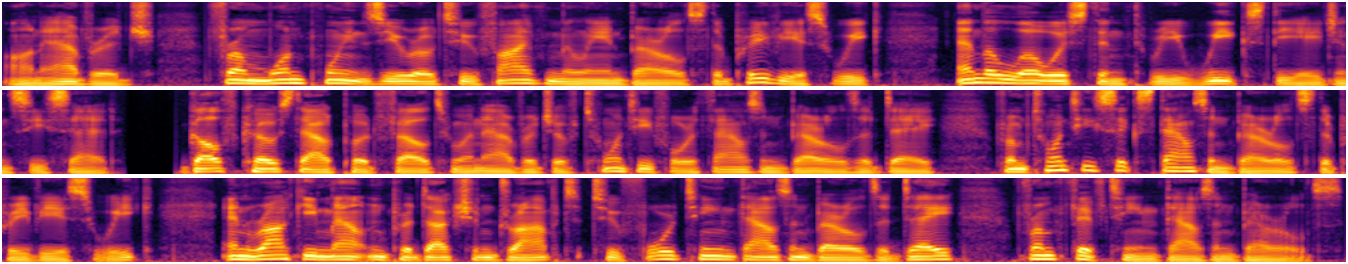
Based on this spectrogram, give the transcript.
on average, from 1.025 million barrels the previous week and the lowest in three weeks, the agency said. Gulf Coast output fell to an average of 24,000 barrels a day from 26,000 barrels the previous week, and Rocky Mountain production dropped to 14,000 barrels a day from 15,000 barrels.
